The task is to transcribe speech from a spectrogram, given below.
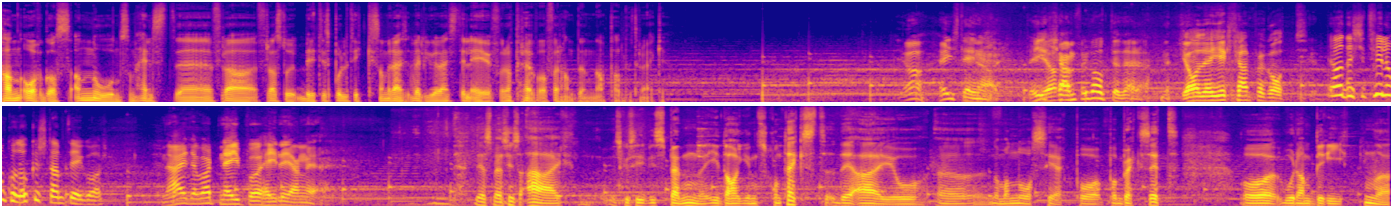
kan overgås av noen som helst eh, fra, fra stor britisk politikk som reis, velger å reise til EU for å prøve å forhandle en avtale. Det tror jeg ikke. Ja, hei Steinar. Det gikk Ja. kjempegodt det der. Ja, det gikk kjempegodt. Ja, det er ikke tvil om hva dere stemte i går. Nei, det ble nei på hele gjengen. Det som jeg syns er si, spennende i dagens kontekst, det er jo eh, når man nå ser på, på brexit, og hvordan britene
